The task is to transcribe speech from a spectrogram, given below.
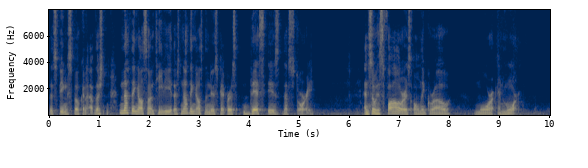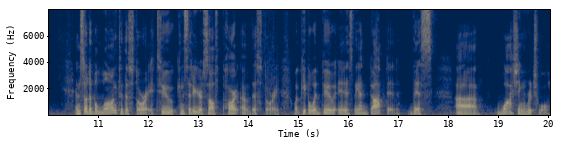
that's being spoken of. There's nothing else on TV. There's nothing else in the newspapers. This is the story. And so his followers only grow more and more. And so to belong to the story, to consider yourself part of this story, what people would do is they adopted this uh, washing ritual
